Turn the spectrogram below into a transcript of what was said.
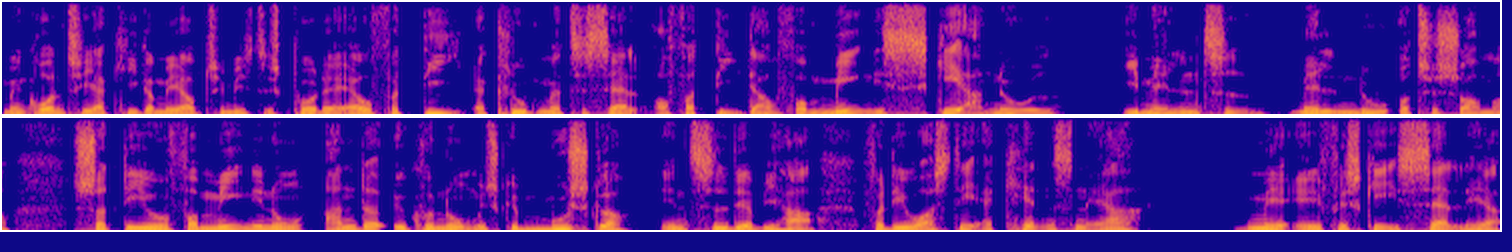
Men grund til, at jeg kigger mere optimistisk på det, er jo fordi, at klubben er til salg, og fordi der jo formentlig sker noget i mellemtiden, mellem nu og til sommer. Så det er jo formentlig nogle andre økonomiske muskler, end tidligere vi har. For det er jo også det, erkendelsen er med FSG's salg her,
